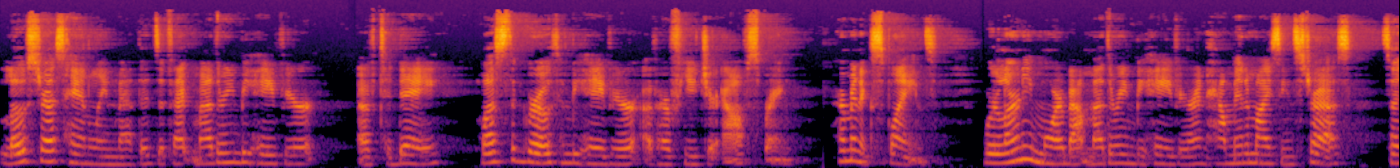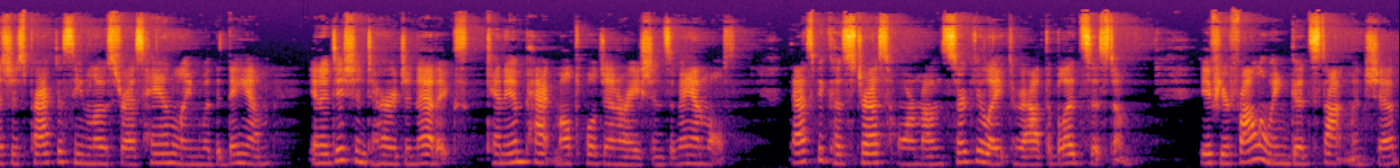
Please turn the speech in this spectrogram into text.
low stress handling methods affect mothering behavior of today plus the growth and behavior of her future offspring. Herman explains We're learning more about mothering behavior and how minimizing stress, such as practicing low stress handling with the dam, in addition to her genetics, can impact multiple generations of animals. That's because stress hormones circulate throughout the blood system. If you're following good stockmanship,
